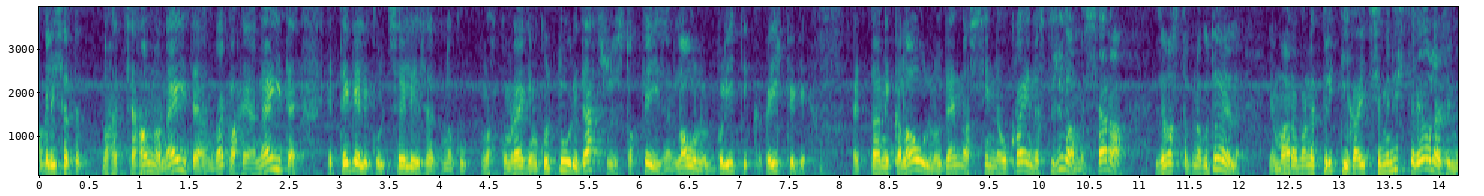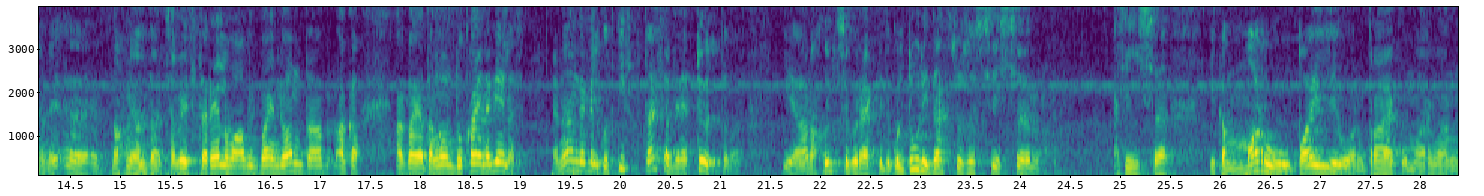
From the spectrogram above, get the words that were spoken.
aga lihtsalt, et noh, et see Hanno näide on väga hea näide, et tegelikult sellised nagu noh, kui me räägime kultuuri tähtsusest, okei okay,, see on lauluv poliitika, aga ikkagi, et ta on ikka laulnud ennast sinna ukrainlaste südamesse ära ja see vastab nagu tõele. Ja ma arvan, et Briti kaitseminister ei ole sinna, et noh, nii-öelda, et sa võid seda relvaabi palju anda, aga, aga ja ta on ukraina keeles. Ja need on tegelikult kihvtid asjad ja need töötavad ja noh, üldse kui rääkida kultuuri tähtsusest, siis, siis ikka maru palju on praegu, ma arvan,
